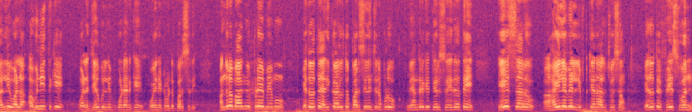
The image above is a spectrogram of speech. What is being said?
మళ్ళీ వాళ్ళ అవినీతికి వాళ్ళ జేబులు నింపుకోవడానికి పోయినటువంటి పరిస్థితి. అందులో భాగంగా ఇప్పుడే మేము ఏదైతే అధికారులతో పరిశీలించినప్పుడు మీ అందరికీ తెలుసు ఏదైతే ASR high level lift canal చూసాం ఏదైతే ఫేస్ వన్.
